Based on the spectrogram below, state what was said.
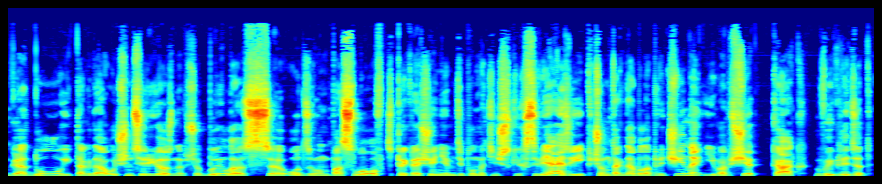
году, и тогда очень серьезно все было с отзывом послов, с прекращением дипломатических связей. В чем тогда была причина и вообще как выглядят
